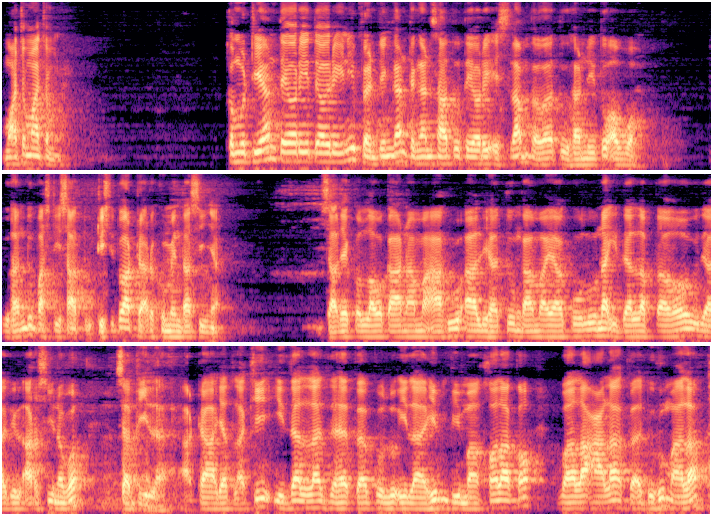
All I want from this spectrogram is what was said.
macam-macam. Kemudian teori-teori ini bandingkan dengan satu teori Islam bahwa Tuhan itu Allah. Tuhan itu pasti satu. Di situ ada argumentasinya. Misalnya kalau kana ma'ahu alihatung kama yakuluna idzal labtahu idzal arsi napa sabila. Ada ayat lagi idzal ladzahaba kullu ilahim bima khalaqa wala ala ba'duhum ala.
